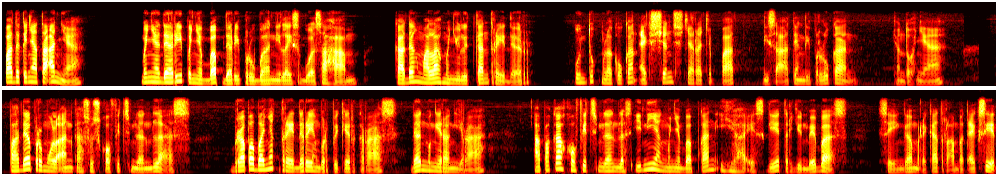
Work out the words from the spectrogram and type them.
Pada kenyataannya, menyadari penyebab dari perubahan nilai sebuah saham kadang malah menyulitkan trader untuk melakukan action secara cepat di saat yang diperlukan. Contohnya, pada permulaan kasus COVID-19, berapa banyak trader yang berpikir keras dan mengira-ngira Apakah COVID-19 ini yang menyebabkan IHSG terjun bebas, sehingga mereka terlambat exit?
